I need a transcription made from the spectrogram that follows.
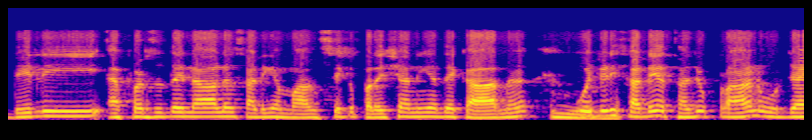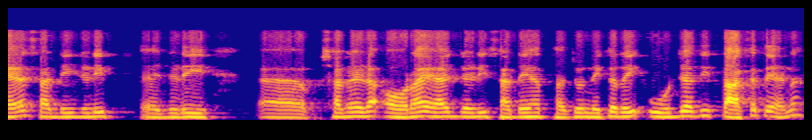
ਡੇਲੀ ਐਫਰਟਸ ਦੇ ਨਾਲ ਸਾਡੀਆਂ ਮਾਨਸਿਕ ਪਰੇਸ਼ਾਨੀਆਂ ਦੇ ਕਾਰਨ ਉਹ ਜਿਹੜੀ ਸਾਡੇ ਹੱਥਾਂ 'ਚੋਂ ਪ੍ਰਾਣ ਊਰਜਾ ਹੈ ਸਾਡੀ ਜਿਹੜੀ ਜਿਹੜੀ ਸਾਡਾ ਜਿਹੜਾ ਔਰਾ ਹੈ ਜਿਹੜੀ ਸਾਡੇ ਹੱਥਾਂ 'ਚੋਂ ਨਿਕਲ ਰਹੀ ਊਰਜਾ ਦੀ ਤਾਕਤ ਹੈ ਨਾ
